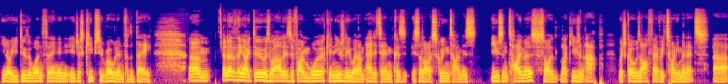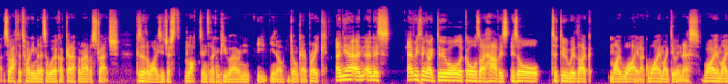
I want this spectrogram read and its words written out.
you know, you do the one thing, and it just keeps you rolling for the day. Um, another thing I do as well is if I'm working, usually when I'm editing, because it's a lot of screen time, is using timers. So I like use an app which goes off every 20 minutes. Uh, so after 20 minutes of work, I'll get up and I have a stretch because otherwise you're just locked into the computer and you, you, you know, you don't get a break. And yeah, and, and it's everything I do, all the goals I have is, is all to do with like my why. Like, why am I doing this? Why am I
